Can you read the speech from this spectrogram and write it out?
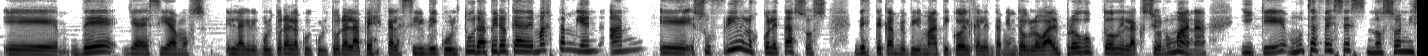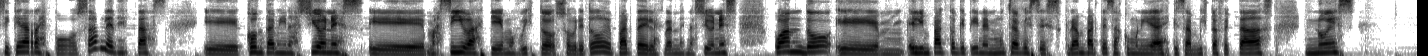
eh, de, ya decíamos, la agricultura, la acuicultura, la pesca, la silvicultura, pero que además también han eh, sufrido los coletazos de este cambio climático, del calentamiento global, producto de la acción humana, y que muchas veces no son ni siquiera responsables de estas eh, contaminaciones masivas que hemos visto, sobre todo de parte de las grandes naciones, cuando el impacto que tienen muchas veces gran parte de esas comunidades que se han visto afectadas no es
